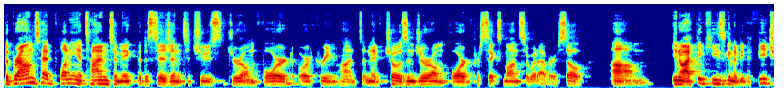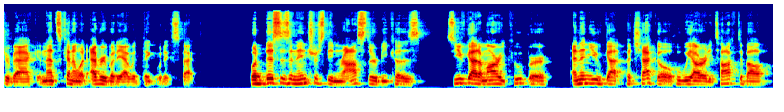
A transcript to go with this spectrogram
the Browns had plenty of time to make the decision to choose Jerome Ford or Kareem Hunt, and they've chosen Jerome Ford for six months or whatever. So, um, you know, I think he's going to be the feature back, and that's kind of what everybody I would think would expect. But this is an interesting roster because so you've got Amari Cooper, and then you've got Pacheco, who we already talked about,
